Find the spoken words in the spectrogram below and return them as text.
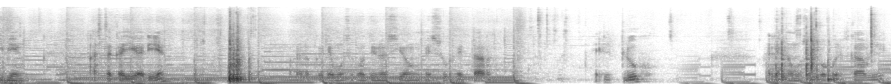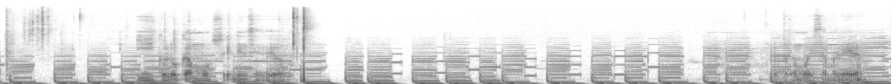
Y bien, hasta acá llegaría. Ahora lo que haremos a continuación es sujetar el plug. Alejamos un poco el cable y colocamos el encendedor. De esta manera.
